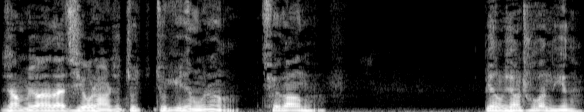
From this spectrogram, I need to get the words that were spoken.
像我们原来在汽油厂就就就遇见过这个缺缸的，变速箱出问题的，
